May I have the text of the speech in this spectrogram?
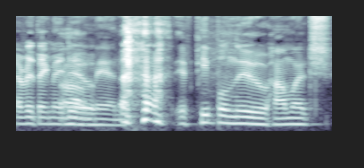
everything they do. Oh man, if people knew how much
